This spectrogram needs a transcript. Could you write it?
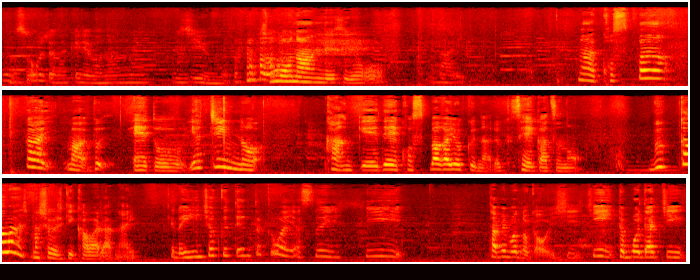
でもそう。じゃなければ何の不自由も。そうなんですよ。ない。まあコスパがまあぶえっ、と家賃の関係でコスパが良くなる生活の。物価はまあ正直変わらない。けど飲食店とかは安いし食べ物が美味しいし友達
